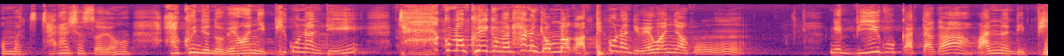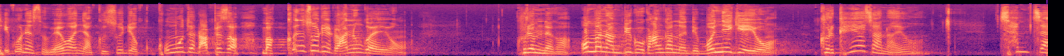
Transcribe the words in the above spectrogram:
엄마 잘하셨어요. 아 근데 너 왜 왔니? 피곤한디? 자꾸만 그 얘기만 하는 게 엄마가 피곤한데 왜 왔냐고 미국 갔다가 왔는데 피곤해서 왜 왔냐? 그 소리였고 고모들 앞에서 막 큰 소리로 하는 거예요. 그럼 내가 엄마 난 미국 안 갔는데 뭔 얘기예요? 그렇게 해야잖아요. 참자.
